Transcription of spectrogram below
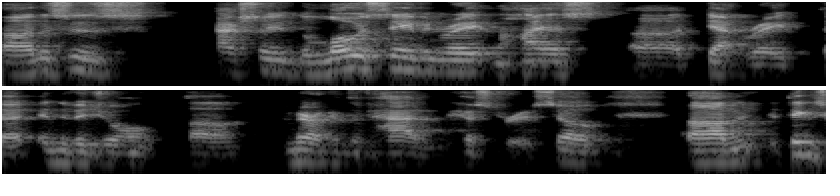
uh, this is actually the lowest saving rate and the highest uh, debt rate that individual uh, Americans have had in history. So um, things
